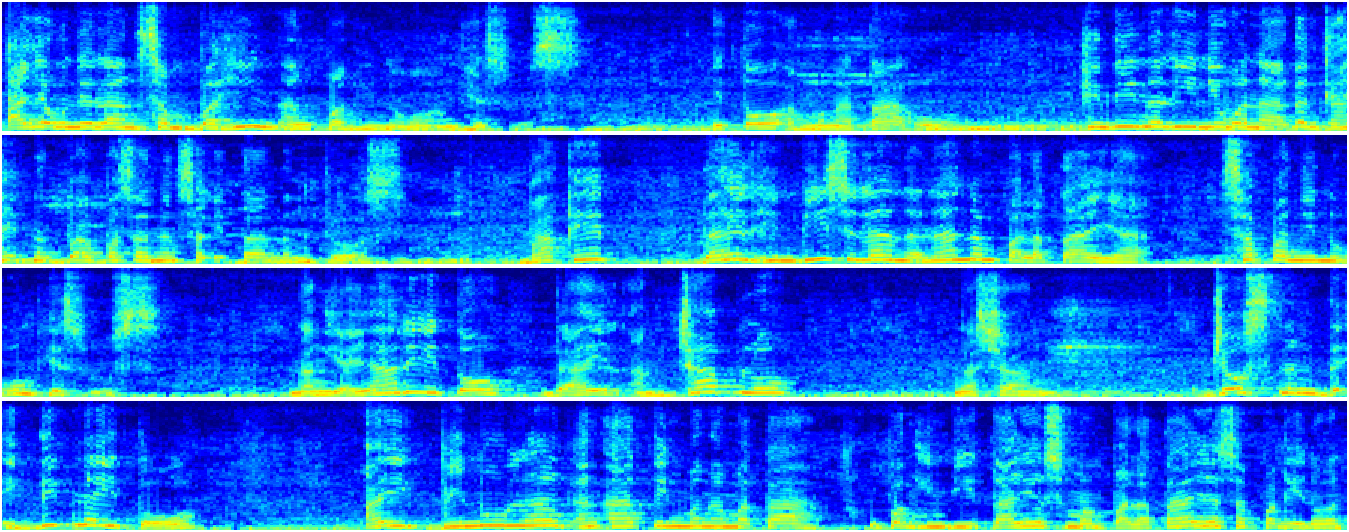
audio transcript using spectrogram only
Ayaw nilang sambahin ang Panginoong Jesus. Ito ang mga taong hindi naliliwanagan kahit nagbabasa ng salita ng Diyos. Bakit? Dahil hindi sila nananampalataya sa Panginoong Jesus. Nangyayari ito dahil ang Diablo na siyang Diyos ng daigdig na ito ay binulag ang ating mga mata upang hindi tayo sumampalataya sa Panginoon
